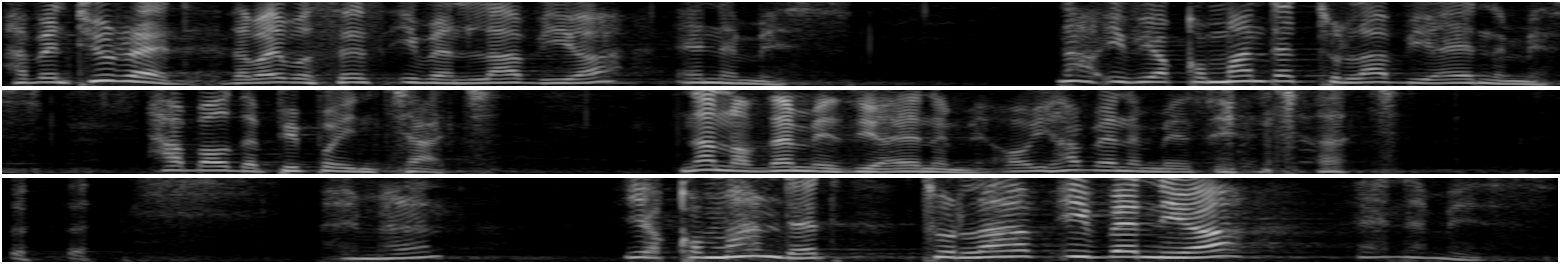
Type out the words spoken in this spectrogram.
Haven't you read? The Bible says, even love your enemies. Now, if you are commanded to love your enemies, how about the people in church? None of them is your enemy, or you have enemies in church. Amen. You're commanded to love even your enemies.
